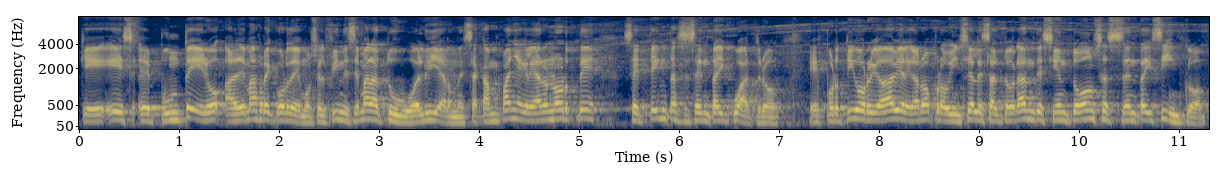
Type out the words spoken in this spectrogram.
que es eh, puntero. Además, recordemos, el fin de semana tuvo el viernes a campaña que le ganó Norte 70-64. Sportivo Rivadavia le ganó a Provinciales Alto Grande 111-65.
